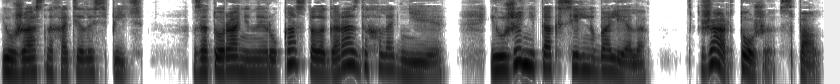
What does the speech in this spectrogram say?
и ужасно хотелось пить. Зато раненая рука стала гораздо холоднее и уже не так сильно болела. Жар тоже спал.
